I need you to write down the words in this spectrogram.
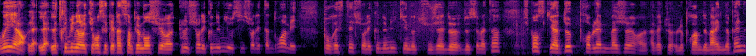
Oui, alors la, tribune en l'occurrence n'était pas simplement sur, euh, sur l'économie, aussi sur l'état de droit, mais pour rester sur l'économie qui est notre sujet de, ce matin, je pense qu'il y a deux problèmes majeurs euh, avec le, programme de Marine Le Pen.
